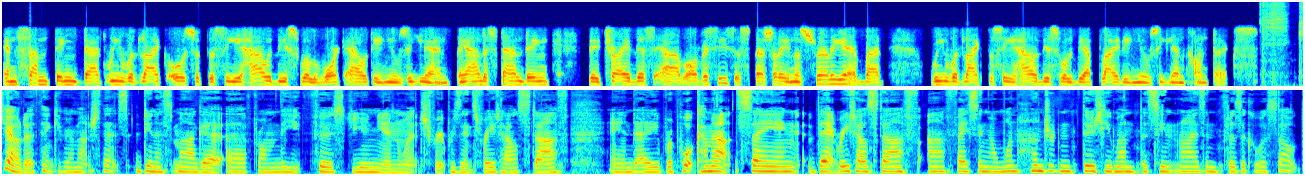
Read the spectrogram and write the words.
and something that we would like also to see how this will work out in New Zealand. My understanding, they tried this uh, overseas, especially in Australia, but we would like to see how this will be applied in New Zealand context. Kia ora, thank you very much. That's Dennis Maga uh, from the First Union, which represents retail staff, and a report come out saying that retail staff are facing a 131% rise in physical assaults.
